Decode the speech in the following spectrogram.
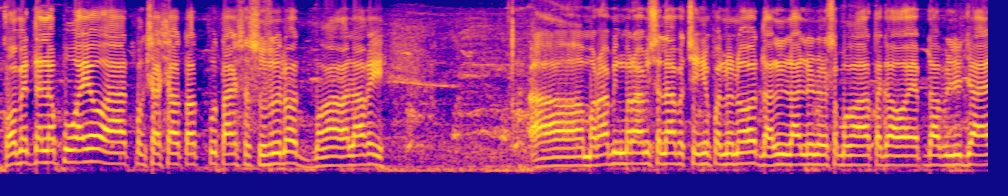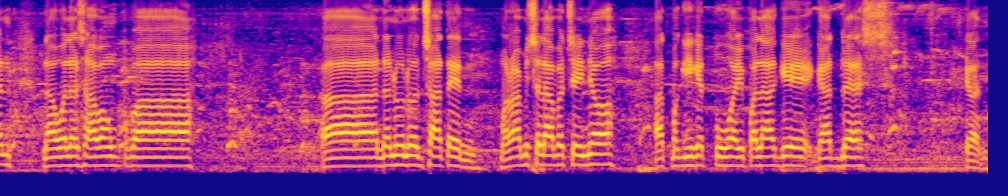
comment na lang po kayo at magsa-shoutout po tayo sa susunod mga kalaki. Ah, maraming maraming salamat sa inyong panonood, lalo lalo na sa mga taga OFW diyan na walang sawang pa ah, nanonood sa atin. Maraming salamat sa inyo at mag-ingat po kayo palagi. God bless. Yan.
